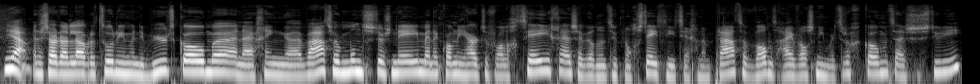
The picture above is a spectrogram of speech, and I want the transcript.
Ja. En er zou daar een laboratorium in de buurt komen. En hij ging watermonsters nemen. En dan kwam hij haar toevallig tegen. En zij wilde natuurlijk nog steeds niet tegen hem praten... want hij was niet meer teruggekomen tijdens de studie.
